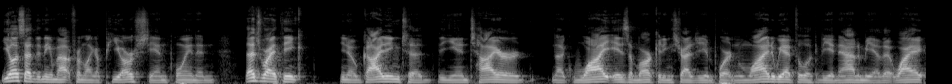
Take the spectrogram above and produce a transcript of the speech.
you also have to think about from like a PR standpoint. And that's where I think, you know, guiding to the entire, like, why is a marketing strategy important? Why do we have to look at the anatomy of it? Why,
